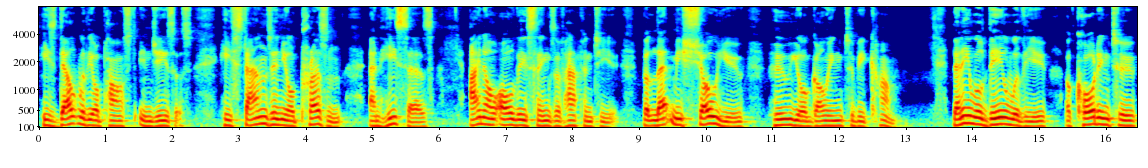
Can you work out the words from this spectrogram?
He's dealt with your past in Jesus. He stands in your present and He says, I know all these things have happened to you, but let me show you who you're going to become. Then He will deal with you according to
